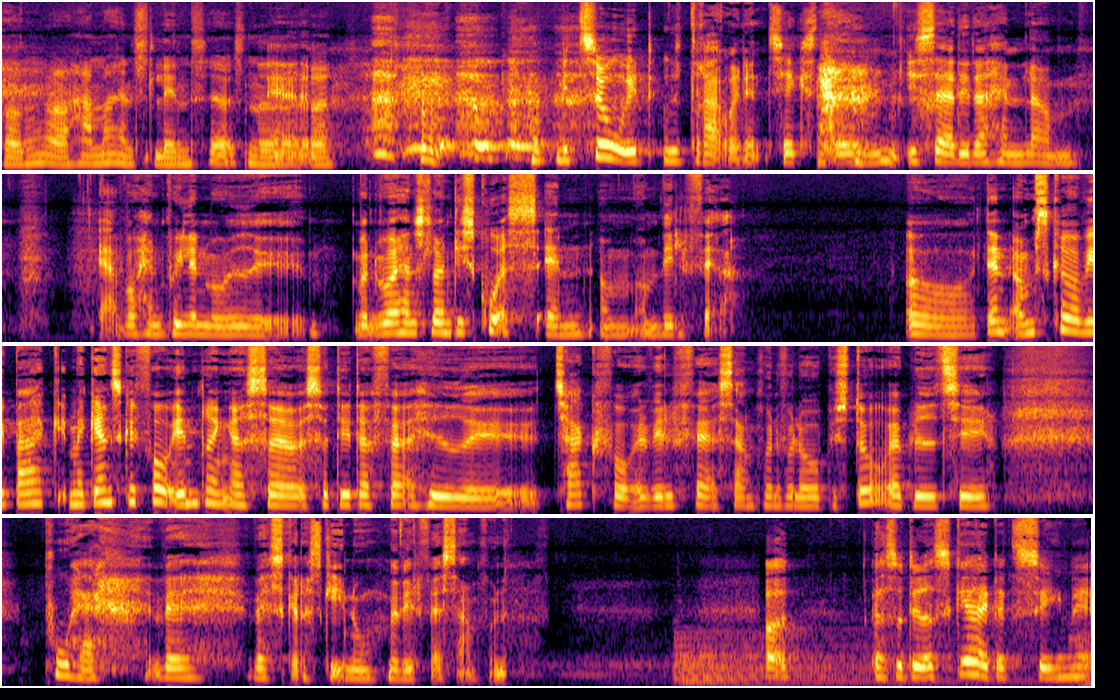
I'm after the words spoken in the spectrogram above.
konge, og ham og hans lanse og sådan noget. Ja. Og, Vi tog et uddrag af den tekst, øhm, især det, der handler om, ja, hvor han på en eller anden måde, øh, hvor, hvor han slår en diskurs an om, om velfærd. Og den omskriver vi bare med ganske få ændringer, så, så det, der før hed øh, tak for, at velfærdssamfundet får lov at bestå, er blevet til, puha, hvad, hvad skal der ske nu med velfærdssamfundet? Og altså det, der sker i den scene,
